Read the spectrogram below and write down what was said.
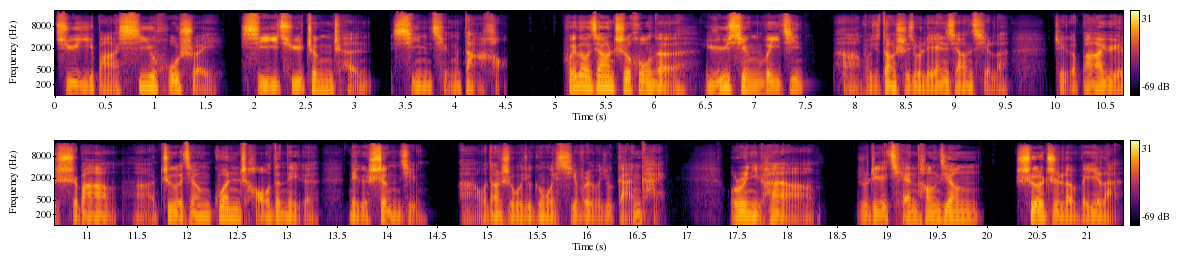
掬一把西湖水。洗去征尘，心情大好。回到家之后呢，余兴未尽啊，我就当时就联想起了这个八月十八啊，浙江观潮的那个那个盛景啊。我当时我就跟我媳妇儿我就感慨，我说你看啊，你说这个钱塘江设置了围栏，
